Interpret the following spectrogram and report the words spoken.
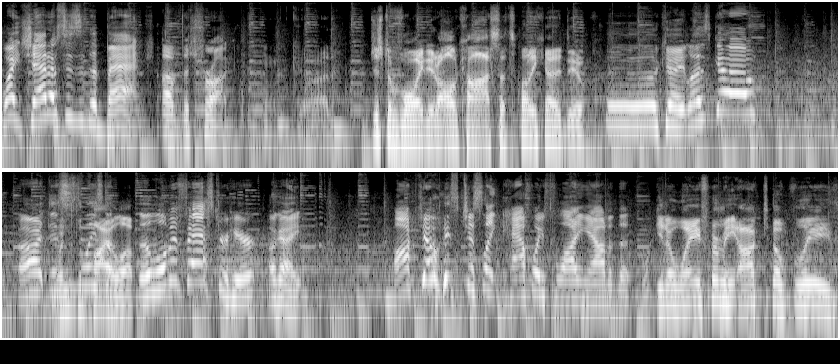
Wait, Shadows is in the back of the truck. Oh God! Just avoid at all costs. That's all you gotta do. Uh, okay, let's go. All right, this When's is the at least pile a, up? a little bit faster here. Okay. Octo is just like halfway flying out of the. Get away from me, Octo, please.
